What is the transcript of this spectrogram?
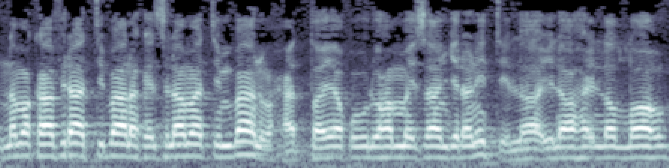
نما كافرات تبانك إسلامات تبانوا حتى يقولوا هم إسان جرانيت لا إله إلا الله.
